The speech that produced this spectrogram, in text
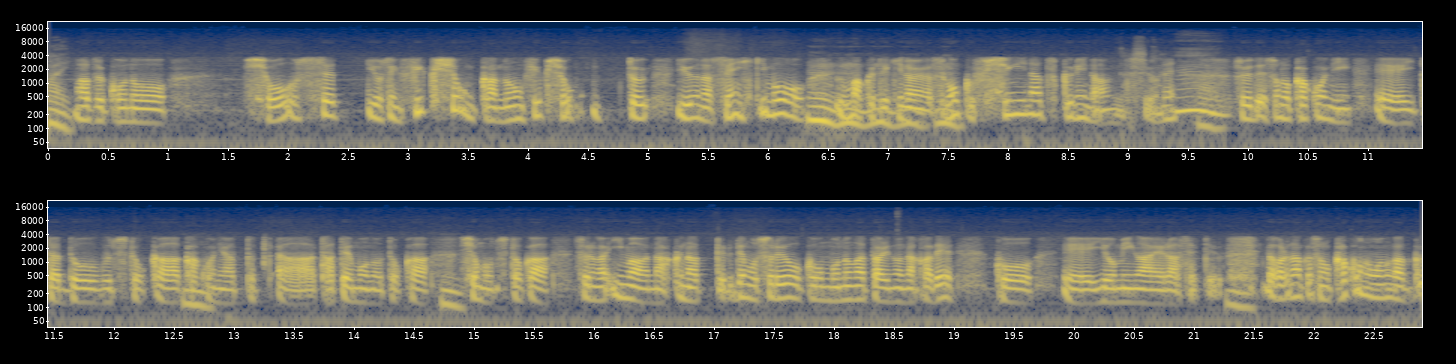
はい。まずこの小説要するにフィクションかノンフィクションというような線引きもうまくできないようなすごく不思議な作りなんですよね。うん。それでその過去に、えーいた動物とか、過去にあった、あー建物とかうん、書物とか、それが今はなくなってる、でもそれをこう物語の中でこう、えー、蘇らせてる、だからなんかその過去のものがぐ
